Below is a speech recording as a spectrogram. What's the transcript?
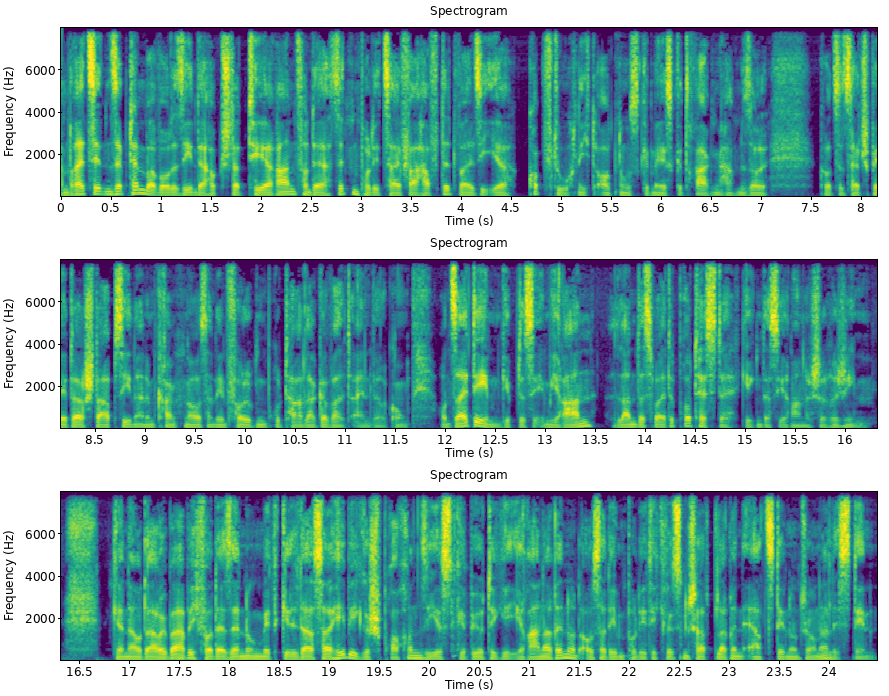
Am 13. September wurde sie in der Hauptstadt Teheran von der Sittenpolizei verhaftet, weil sie ihr Kopftuch nicht ordnungsgemäß getragen haben soll. Kurze Zeit später starb sie in einem Krankenhaus an den Folgen brutaler Gewalteinwirkung. Und seitdem gibt es im Iran landesweite Proteste gegen das iranische Regime. Genau darüber habe ich vor der Sendung mit Gilda Sahebi gesprochen. Sie ist gebürtige Iranerin und außerdem Politikwissenschaftlerin, Ärztin und Journalistin.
